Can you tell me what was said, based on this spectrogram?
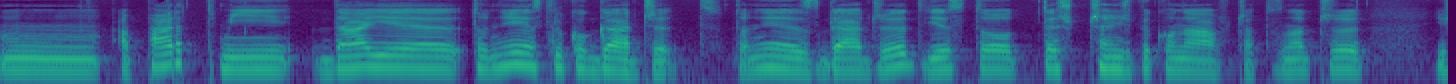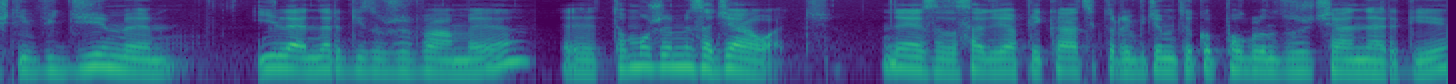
mm, ApartMe daje, to nie jest tylko gadżet, to nie jest gadżet, jest to też część wykonawcza, to znaczy jeśli widzimy, ile energii zużywamy, e, to możemy zadziałać. Nie jest na zasadzie aplikacji, w której widzimy tylko pogląd zużycia energii,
